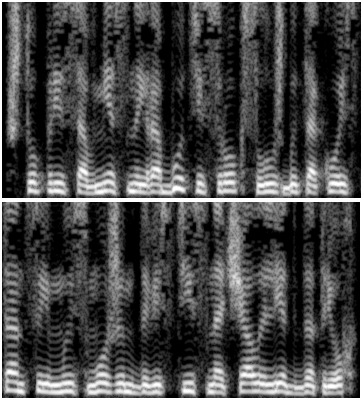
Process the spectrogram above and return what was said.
что при совместной работе срок службы такой станции мы сможем довести с начала лет до трех,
